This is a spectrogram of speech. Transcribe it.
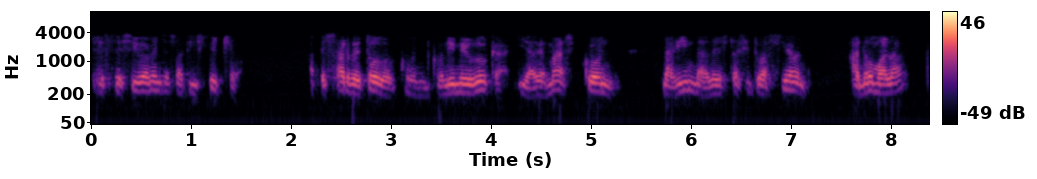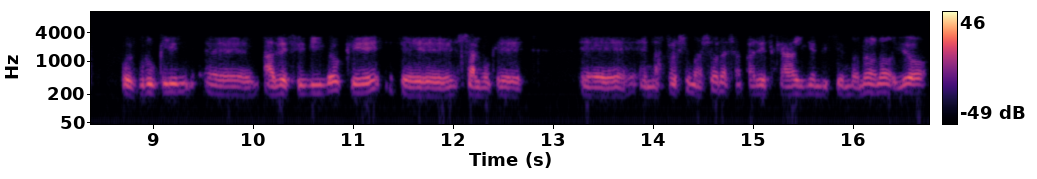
excesivamente satisfecho, a pesar de todo, con, con Ime Udoka y además con la guinda de esta situación anómala, pues Brooklyn eh, ha decidido que, eh, salvo que eh, en las próximas horas aparezca alguien diciendo no, no, yo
